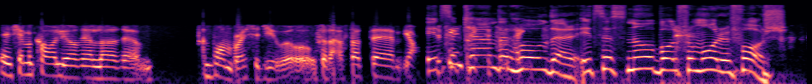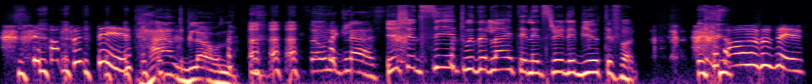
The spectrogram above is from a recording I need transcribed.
eh, kemikalier eller eh, bomb residue och sådär. Så att, eh, ja. det It's a candle holder, it's a snowball from Orrefors. Ja, precis. Handblown. It's only glass. You should see it with the light in, it's really beautiful. ja, precis.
